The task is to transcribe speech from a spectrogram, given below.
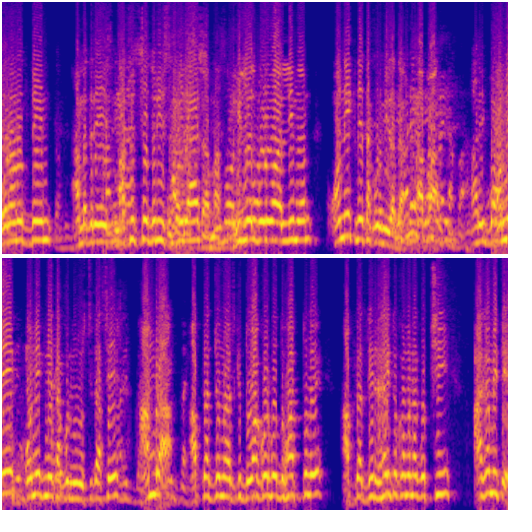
বোরানুদ্দিন আমাদের মাসুদ চৌধুরী স্বামী দাস হিলেল বড়ুয়া লিমন অনেক নেতা কর্মী দাদা আপা অনেক অনেক নেতা কর্মী উপস্থিত আছে। আমরা আপনার জন্য আজকে দোয়া করব দোহাত তুলে। আপনার দীর্ঘায়িত কামনা করছি। আগামীতে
